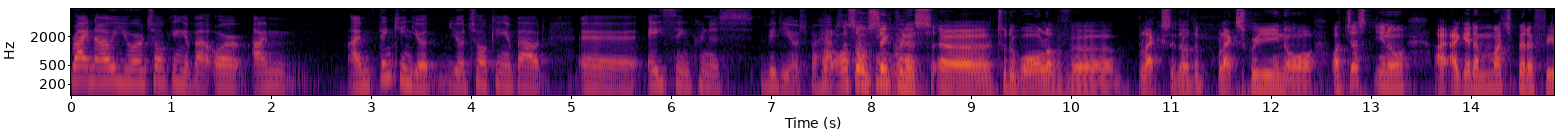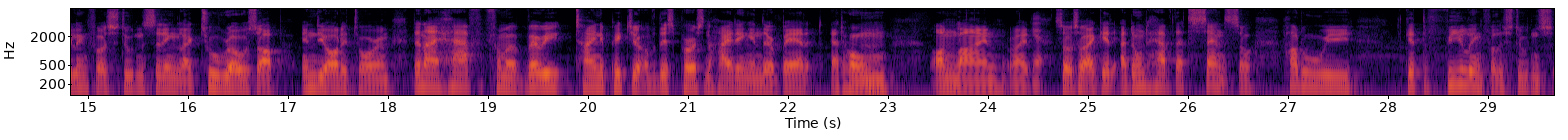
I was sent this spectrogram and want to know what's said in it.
right now you're talking about, or I'm, I'm thinking you're you're talking about uh, asynchronous videos, perhaps. But also synchronous uh, to the wall of uh, black, the, the black screen, or or just you know, I, I, get a much better feeling for a student sitting like two rows up in the auditorium than I have from a very tiny picture of this person hiding in their bed at home, mm. online, right? Yeah. So so I get I don't have that sense. So how do we get the feeling for the students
